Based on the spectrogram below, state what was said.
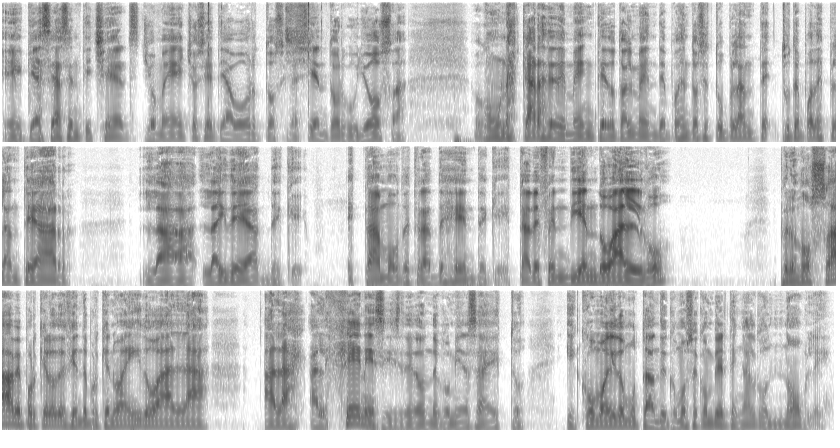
eh, que se hacen t-shirts, yo me he hecho siete abortos y me siento orgullosa, con unas caras de demente totalmente, pues entonces tú, plante, tú te puedes plantear la, la idea de que estamos detrás de gente que está defendiendo algo, pero no sabe por qué lo defiende, porque no ha ido a la, a la, al génesis de donde comienza esto y cómo ha ido mutando y cómo se convierte en algo noble.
